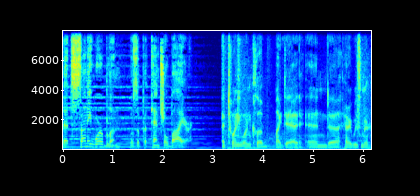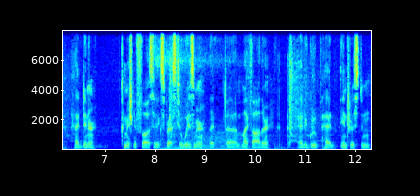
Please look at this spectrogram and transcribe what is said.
that Sonny Werblin was a potential buyer. At 21 Club, my dad and uh, Harry Wismer had dinner. Commissioner Foss had expressed to Wismer that uh, my father and a group had interest in,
